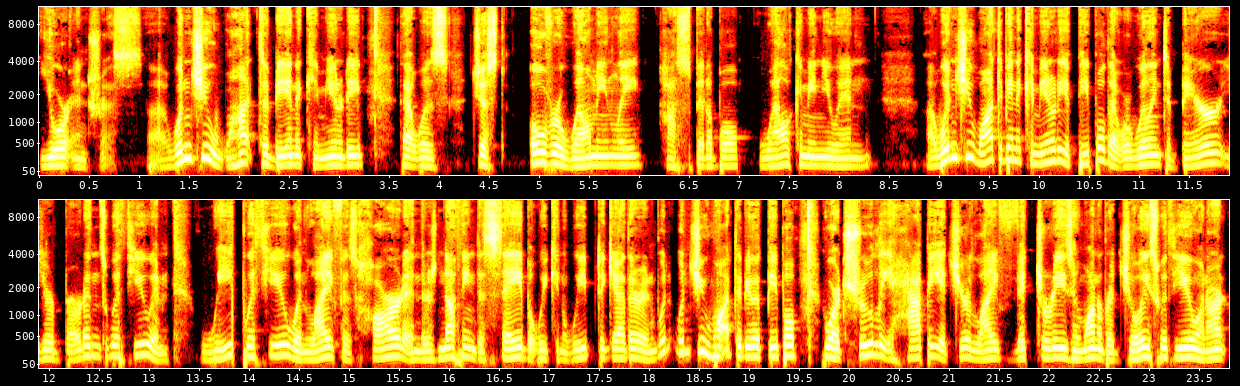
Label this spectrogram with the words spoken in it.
your interests? Uh, wouldn't you want to be in a community that was just overwhelmingly hospitable, welcoming you in, uh, wouldn't you want to be in a community of people that were willing to bear your burdens with you and weep with you when life is hard and there's nothing to say, but we can weep together? And wouldn't you want to be with people who are truly happy at your life victories and want to rejoice with you and aren't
